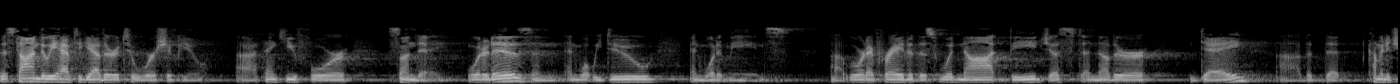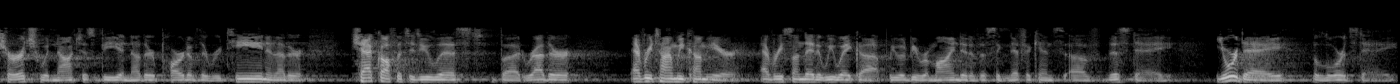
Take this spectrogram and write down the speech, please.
this time that we have together to worship you. Uh, thank you for Sunday, what it is and, and what we do and what it means. Uh, Lord, I pray that this would not be just another day, uh, that, that coming to church would not just be another part of the routine, another check off the to-do list, but rather every time we come here, every Sunday that we wake up, we would be reminded of the significance of this day your day, the Lord's day,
